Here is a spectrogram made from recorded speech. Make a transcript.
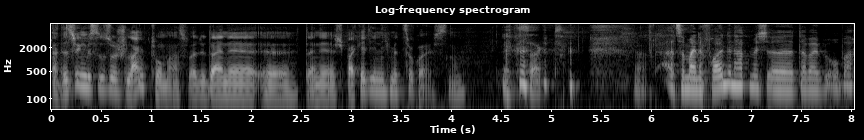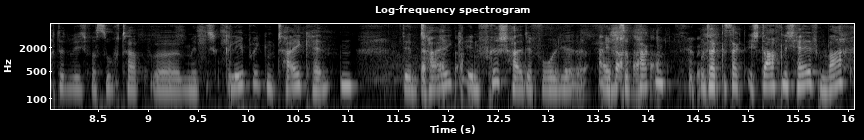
Ja, deswegen bist du so schlank, Thomas, weil du deine, äh, deine Spaghetti nicht mit Zucker isst. Ne? Exakt. ja. Also meine Freundin hat mich äh, dabei beobachtet, wie ich versucht habe, äh, mit klebrigen Teighänden den Teig in Frischhaltefolie einzupacken und hat gesagt, ich darf nicht helfen, wa?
